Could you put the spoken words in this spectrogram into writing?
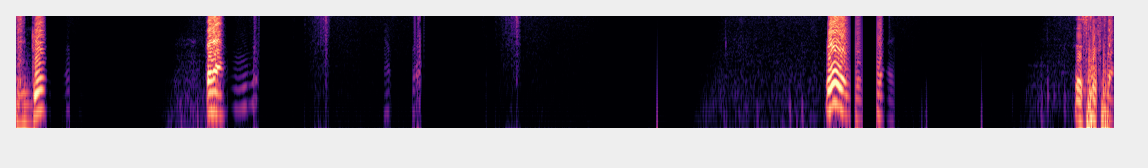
sounds good. But really, the society.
